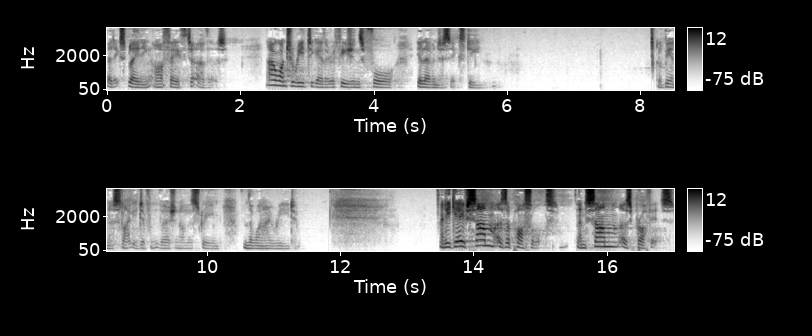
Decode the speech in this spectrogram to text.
at explaining our faith to others. Now I want to read together Ephesians 4 11 to 16. It'll be in a slightly different version on the screen from the one I read. And he gave some as apostles, and some as prophets,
